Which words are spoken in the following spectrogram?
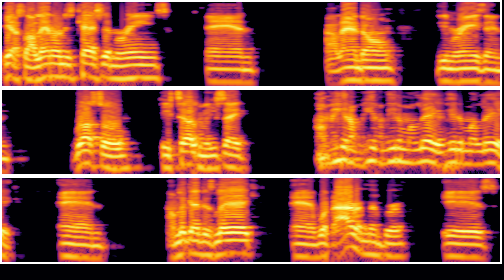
yeah, so I land on these Cashier Marines and I land on the Marines and Russell, he's telling me, he say, I'm hit, I'm hit, I'm hitting my leg, I'm hitting my leg. And I'm looking at his leg, and what I remember is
